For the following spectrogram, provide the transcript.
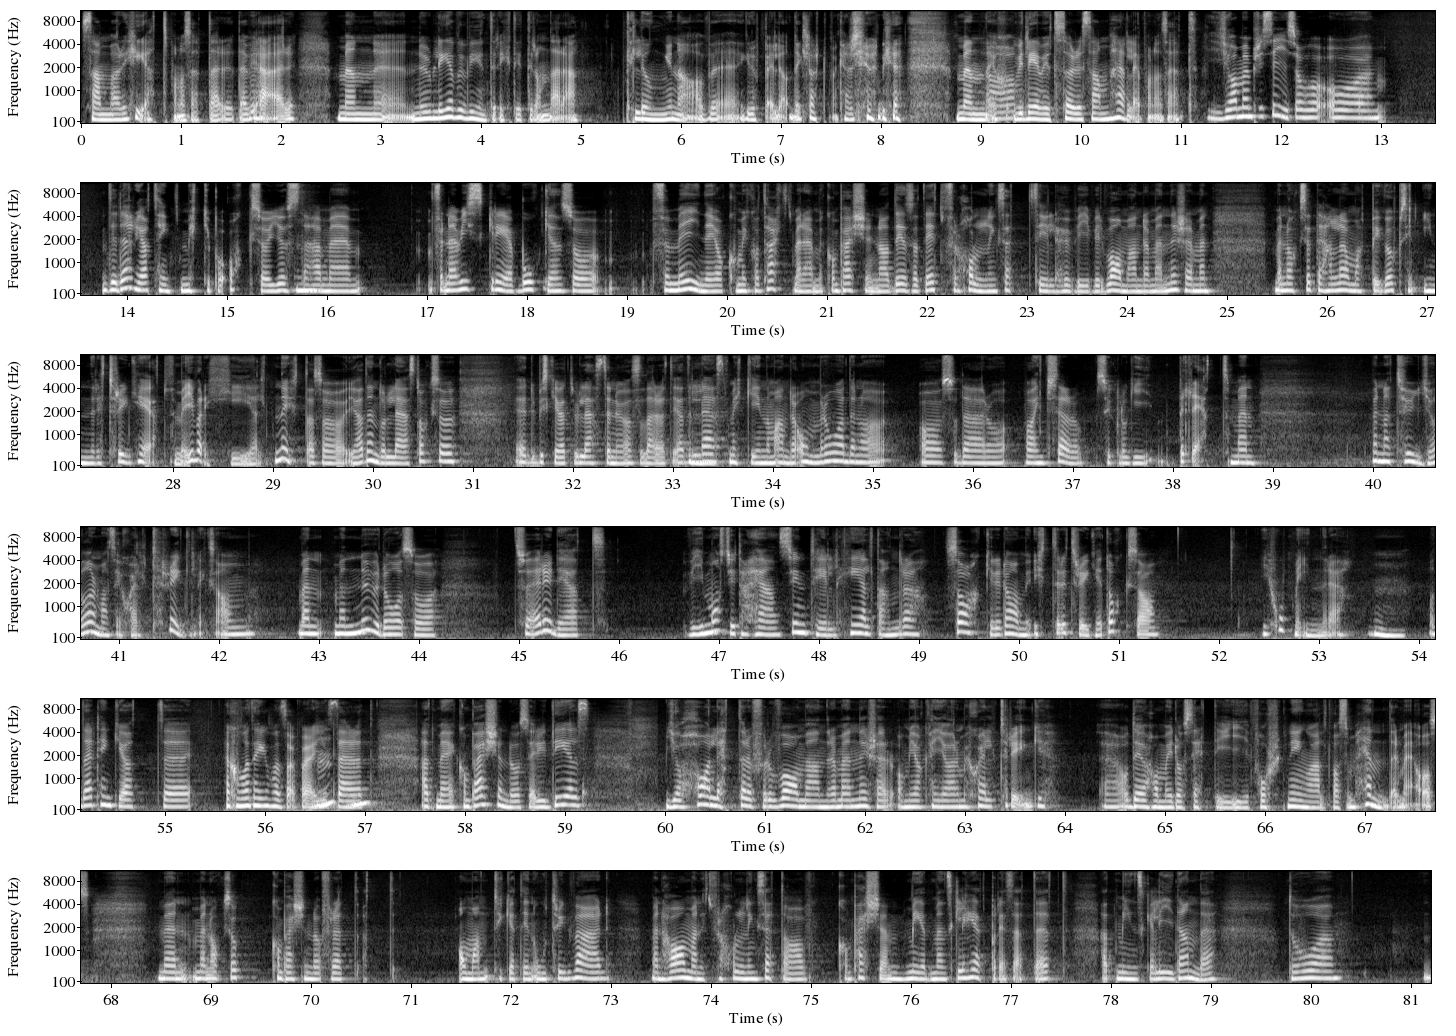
samhörighet på något sätt där, där vi mm. är. Men eh, nu lever vi ju inte riktigt i de där klungorna av grupper. Eller ja, det är klart man kanske gör det. Men ja. vi lever i ett större samhälle på något sätt. Ja, men precis. Och, och det där har jag tänkt mycket på också. Just mm. det här mm. med... För när vi skrev boken så... För mig när jag kom i kontakt med det här med compassion. dels att det är ett förhållningssätt till hur vi vill vara med andra människor. Men, men också att det handlar om att bygga upp sin inre trygghet. För mig var det helt nytt. Alltså, jag hade ändå läst också... Eh, du beskrev att du läste nu och sådär. Att jag hade mm. läst mycket inom andra områden och, och sådär. Och var intresserad av psykologi brett. Men, men att hur gör man sig själv trygg liksom? Men, men nu då så, så är det ju det att vi måste ju ta hänsyn till helt andra saker idag med yttre trygghet också. Ihop med inre. Mm. Och där tänker jag att, eh, jag kommer att tänka på en sak bara, just det här mm. att, att med compassion då så är det ju dels, jag har lättare för att vara med andra människor om jag kan göra mig själv trygg. Eh, och det har man ju då sett i forskning och allt vad som händer med oss. Men, men också compassion då för att, att om man tycker att det är en otrygg värld. Men har man ett förhållningssätt av compassion, medmänsklighet på det sättet, att minska lidande, då,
